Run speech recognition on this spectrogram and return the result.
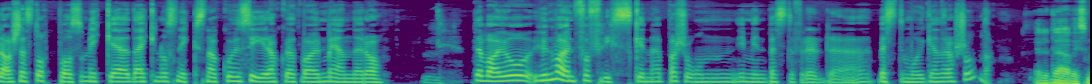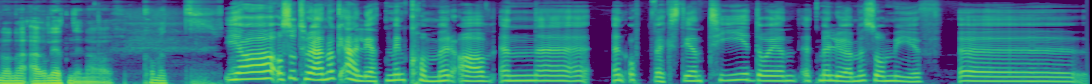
lar seg stoppe, og som ikke Det er ikke noe snikksnakk, og hun sier akkurat hva hun mener, og Det var jo Hun var en forfriskende person i min besteforeldre bestemorgenerasjon, da. Er det der liksom denne ærligheten din har kommet Ja, og så tror jeg nok ærligheten min kommer av en, eh, en oppvekst i en tid og i en, et miljø med så mye øh,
